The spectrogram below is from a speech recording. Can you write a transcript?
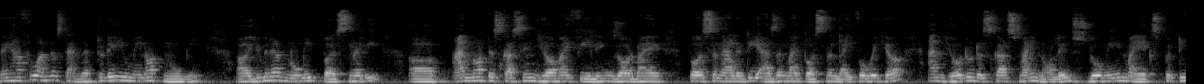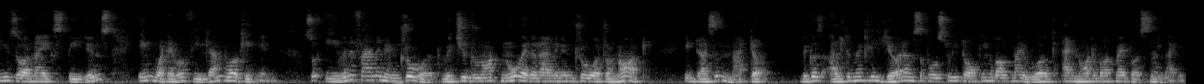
now you have to understand that today you may not know me. Uh, you may not know me personally. Uh, I'm not discussing here my feelings or my personality as in my personal life over here. I'm here to discuss my knowledge domain, my expertise or my experience in whatever field I'm working in. So even if I'm an introvert, which you do not know whether I'm an introvert or not, it doesn't matter because ultimately here I'm supposed to be talking about my work and not about my personal life.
